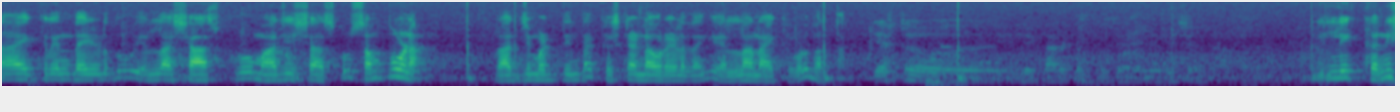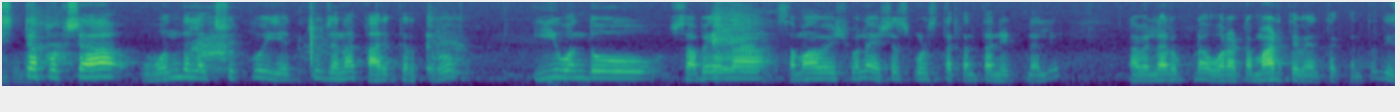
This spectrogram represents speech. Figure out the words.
ನಾಯಕರಿಂದ ಹಿಡಿದು ಎಲ್ಲ ಶಾಸಕರು ಮಾಜಿ ಶಾಸಕರು ಸಂಪೂರ್ಣ. ರಾಜ್ಯ ಮಟ್ಟದಿಂದ ಕೃಷ್ಣಣ್ಣ ಅವರು ಹೇಳ್ದಂಗೆ ಎಲ್ಲ ನಾಯಕರುಗಳು ಬರ್ತಾರೆ. ಇಲ್ಲಿ ಕನಿಷ್ಠ ಪಕ್ಷ ಒಂದು ಲಕ್ಷಕ್ಕೂ ಹೆಚ್ಚು ಜನ ಕಾರ್ಯಕರ್ತರು ಈ ಒಂದು ಸಭೆಯನ್ನು ಸಮಾವೇಶವನ್ನು ಯಶಸ್ಸುಗೊಳಿಸ್ತಕ್ಕಂಥ ನಿಟ್ಟಿನಲ್ಲಿ ನಾವೆಲ್ಲರೂ ಕೂಡ ಹೋರಾಟ ಮಾಡ್ತೇವೆ ಅಂತಕ್ಕಂಥದ್ದು ಈ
